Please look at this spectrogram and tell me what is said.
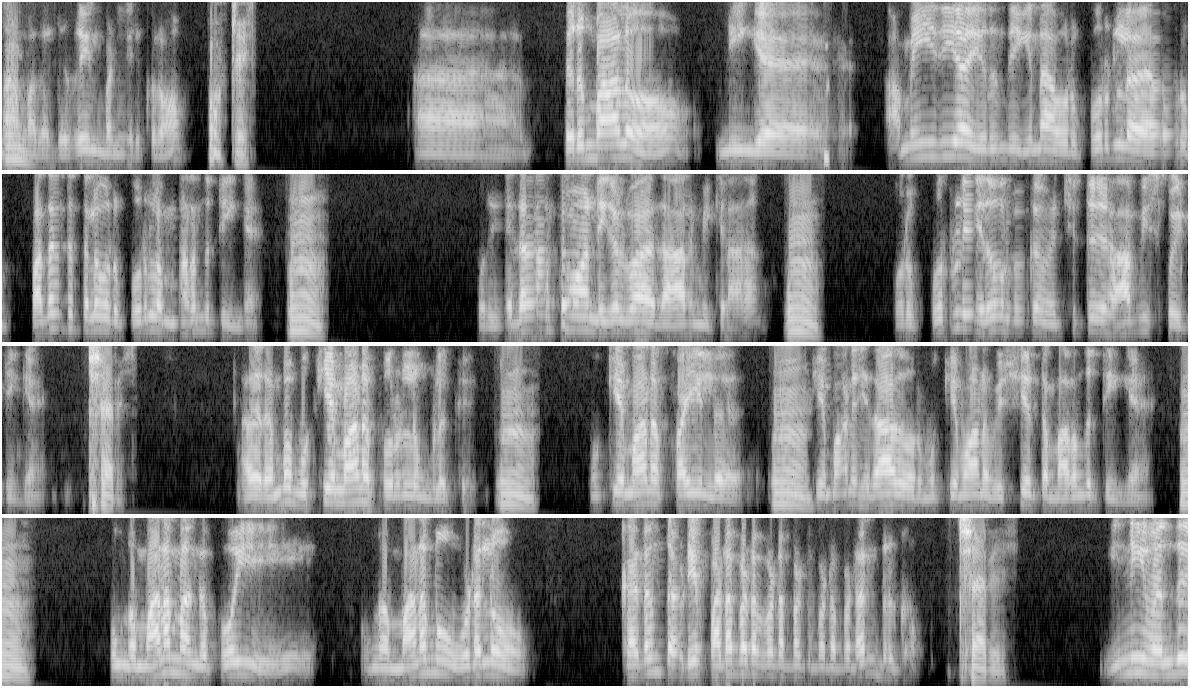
நாம் அதை டிசைன் பண்ணியிருக்கிறோம். பெரும்பாலும் நீங்க அமைதியா இருந்தீங்கன்னா ஒரு பொருளை ஒரு பதட்டத்துல ஒரு பொருளை மறந்துட்டீங்க. ஒரு யதார்த்தமான நிகழ்வா அதை ஆரம்பிக்கலாம். ஒரு பொருளை ஏதோ ஒரு பக்கம் வச்சுட்டு ஆபீஸ் போயிட்டீங்க. சரி. அது ரொம்ப முக்கியமான பொருள் உங்களுக்கு. முக்கியமான ஃபைல் முக்கியமான ஏதாவது ஒரு முக்கியமான விஷயத்த மறந்துட்டீங்க. உங்க மனம் அங்க போய் உங்க மனமும் உடலும் கடந்து அப்படியே படபட படபட படபடன்னு இருக்கும். சரி. இனி வந்து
